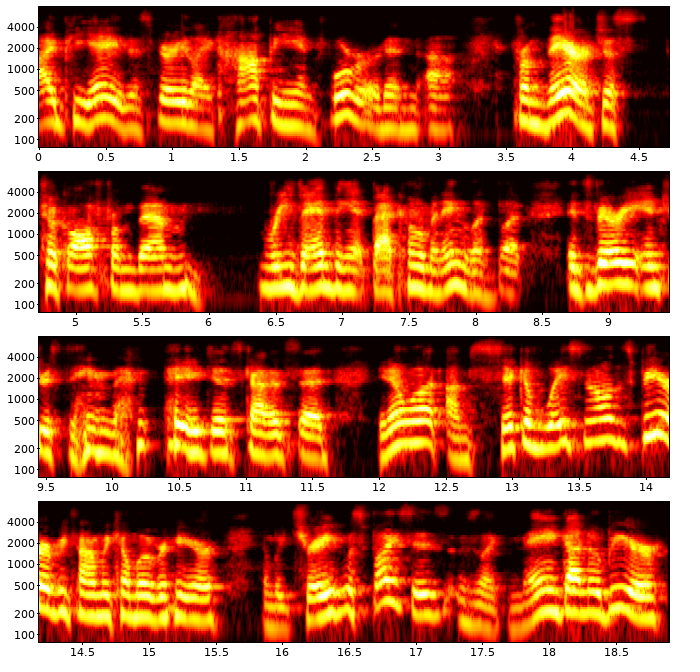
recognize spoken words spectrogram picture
IPA, this very like hoppy and forward, and uh, from there just took off from them revamping it back home in England. But it's very interesting that they just kind of said, you know what? I'm sick of wasting all this beer every time we come over here and we trade with spices. It's like they ain't got no beer,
